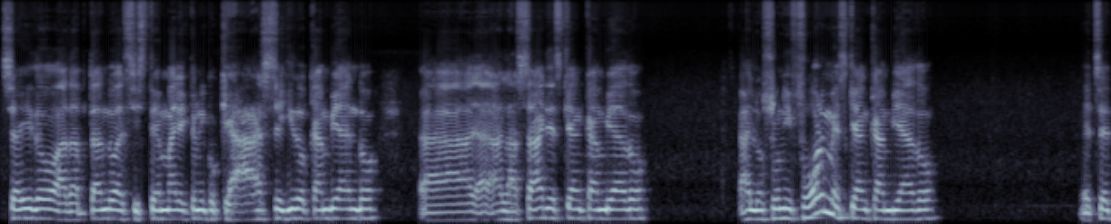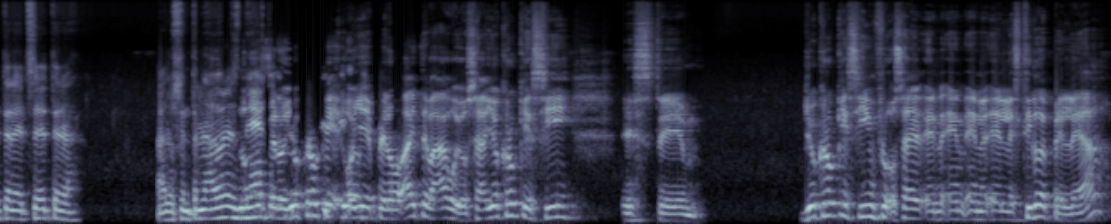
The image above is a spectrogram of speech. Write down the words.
se ha ido adaptando al sistema electrónico que ha seguido cambiando, a, a las áreas que han cambiado, a los uniformes que han cambiado, etcétera, etcétera a los entrenadores no, pero yo creo que, oye, pero ahí te va, güey. O sea, yo creo que sí, este. Yo creo que sí, o sea, en, el estilo de pelea,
